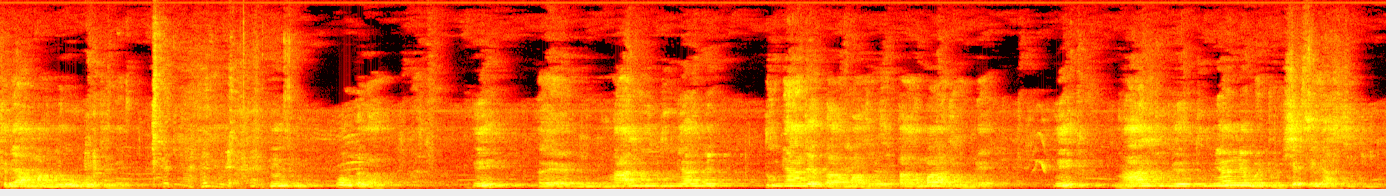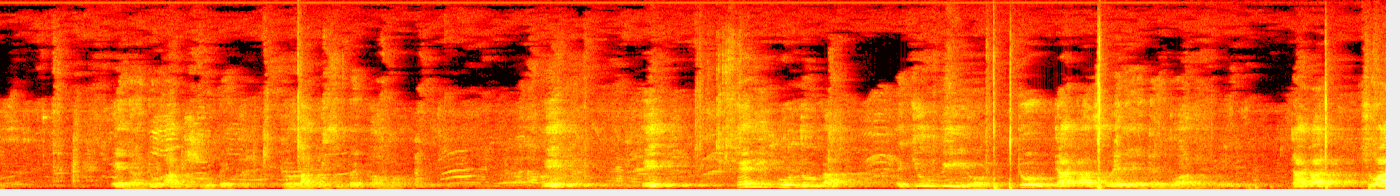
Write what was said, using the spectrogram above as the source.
ခင်ဗျာအမှန်လို့ဘုရားနေဟင်ဟုတ်ကလားဟင်အဲငါလူသူများနဲ့သူများတဲ့တာမဆိုတဲ့တာမဆိုနဲ့ဟင်ငါလူတွေသူများနဲ့မတူရှက်စရာကြီးအဲ့ဒါတို့အဘိဓုပဲဒေါသပစီပဲပေါ့မှာ ဟင်ဟင်အဲ့ဒီကိုယ်တို့ကအကျိုးပြီးတော့တို့ဓာတ်ကဆွဲတဲ့အတိုင်းသွားတာဒါကရွာ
